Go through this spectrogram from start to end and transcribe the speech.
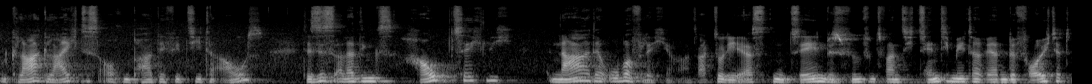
Und klar gleicht es auch ein paar Defizite aus. Das ist allerdings hauptsächlich nahe der Oberfläche. Man sagt so, die ersten 10 bis 25 Zentimeter werden befeuchtet,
